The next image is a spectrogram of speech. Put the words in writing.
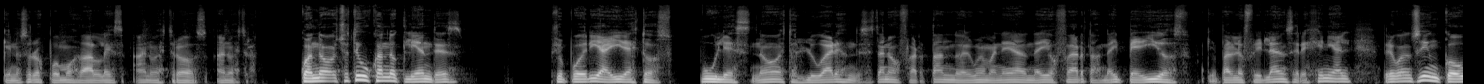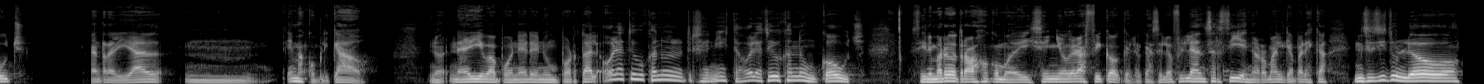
que nosotros podemos darles a nuestros, a nuestros. Cuando yo estoy buscando clientes, yo podría ir a estos pools, ¿no? Estos lugares donde se están ofertando de alguna manera, donde hay ofertas, donde hay pedidos, que para los freelancers es genial, pero cuando soy un coach, en realidad mm, es más complicado. No, nadie va a poner en un portal, hola, estoy buscando un nutricionista, hola, estoy buscando un coach. Sin embargo, trabajo como de diseño gráfico, que es lo que hacen los freelancers, sí es normal que aparezca, necesito un logo,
